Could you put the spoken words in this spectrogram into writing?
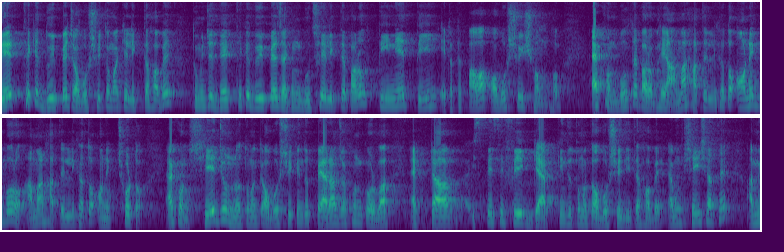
দেড় থেকে দুই পেজ অবশ্যই তোমাকে লিখতে হবে। তুমি যে দেড় থেকে দুই পেজ একদম গুছিয়ে লিখতে পারো, তিনে তিন এটাতে পাওয়া অবশ্যই সম্ভব। এখন বলতে পারো, ভাই, আমার হাতের লেখা তো অনেক বড়, আমার হাতের লেখা তো অনেক ছোট। এখন সেজন্য তোমাকে অবশ্যই কিন্তু প্যারা যখন করবা, একটা স্পেসিফিক গ্যাপ কিন্তু তোমাকে অবশ্যই দিতে হবে। এবং সেই সাথে আমি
